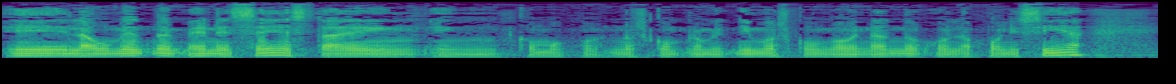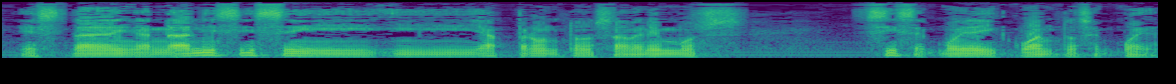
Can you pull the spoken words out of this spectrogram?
el aumento en PNC está en, en como nos comprometimos con gobernando con la policía, está en análisis y, y ya pronto sabremos si se puede y cuánto se puede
